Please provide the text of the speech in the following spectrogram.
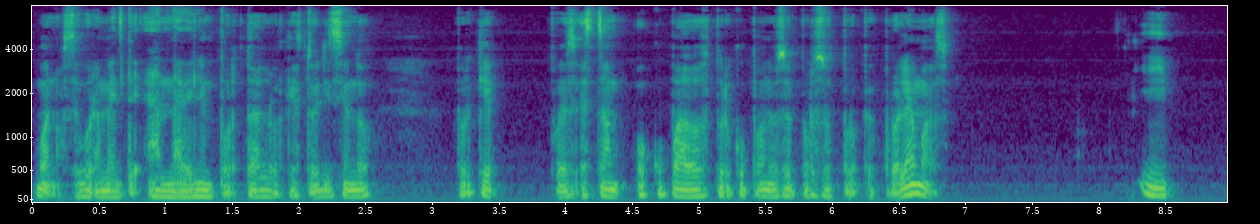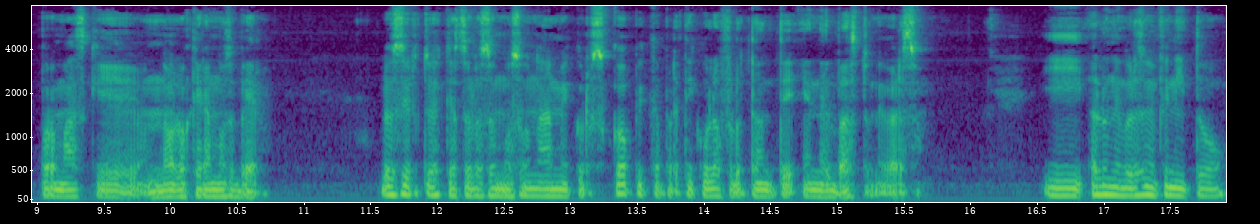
bueno, seguramente a nadie le importa lo que estoy diciendo porque pues están ocupados preocupándose por sus propios problemas. Y por más que no lo queramos ver, lo cierto es que solo somos una microscópica partícula flotante en el vasto universo. Y al universo infinito,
